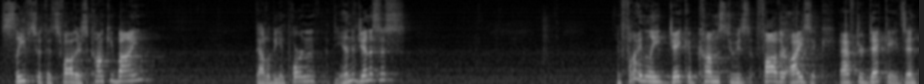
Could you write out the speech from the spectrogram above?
sleeps with his father's concubine. That'll be important at the end of Genesis. And finally, Jacob comes to his father Isaac after decades, and,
